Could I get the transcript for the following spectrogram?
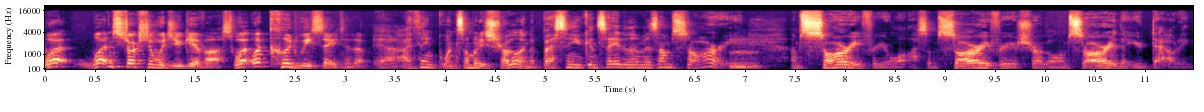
What what instruction would you give us? What what could we say to them? Yeah, I think when somebody's struggling, the best thing you can say to them is, I'm sorry. Hmm. I'm sorry for your loss. I'm sorry for your struggle. I'm sorry that you're doubting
